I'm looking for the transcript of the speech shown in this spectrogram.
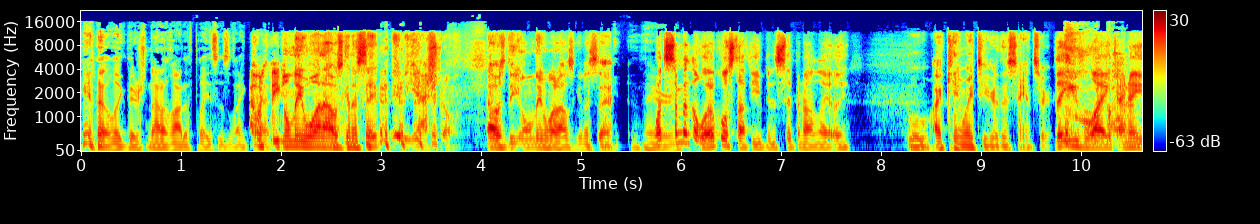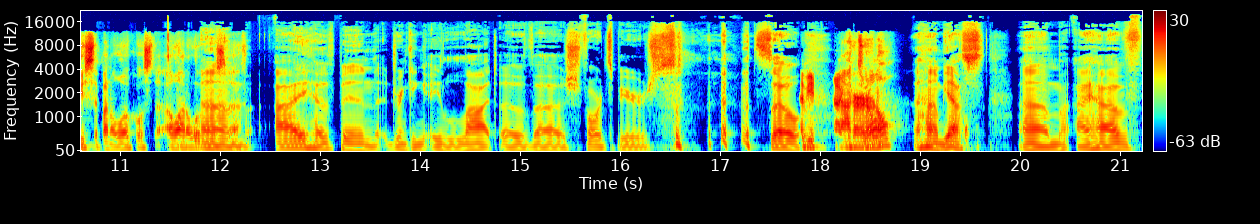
you know, like there's not a lot of places like That was the only one I was going to say. Maybe Asheville. That was the only one I was going to say. there. What's some of the local stuff you've been sipping on lately Ooh, I can't wait to hear this answer. that you've liked? I know you sip on a local stuff, a lot of local stuff. um, I have been drinking a lot of uh, Schwarzbiers. so Have you tried Colonel? Um, yes. Um, I have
